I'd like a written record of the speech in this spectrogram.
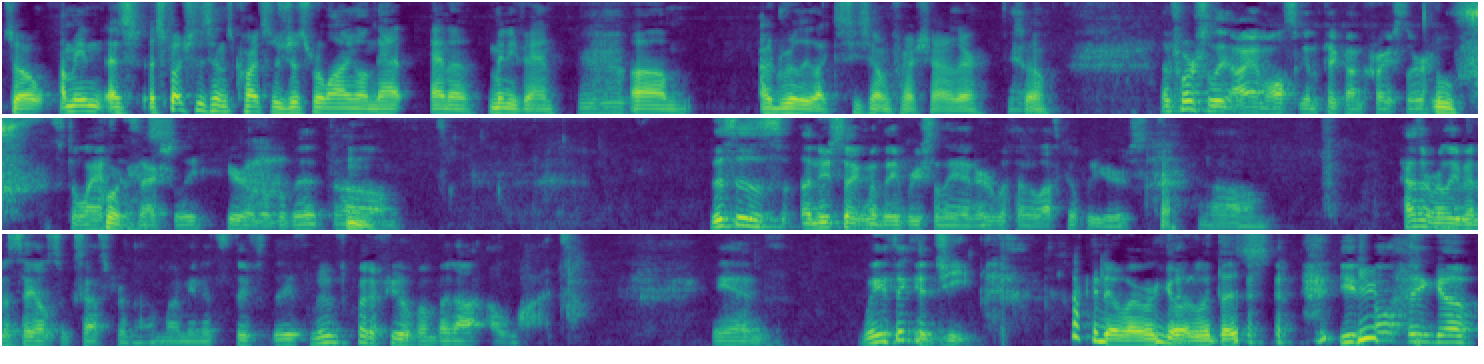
So I mean, as, especially since Chrysler's just relying on that and a minivan, Mhm. um, I'd really like to see something fresh out of there. Yeah. So, Unfortunately, I am also going to pick on Chrysler. oof. Stellantis actually here a little bit. Hmm. Um, this is a new segment they've recently entered within the last couple of years. Um, hasn't really been a sales success for them. I mean, it's they've they've moved quite a few of them, but not a lot. And when you think of Jeep, I know where we're going with this. you don't think of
